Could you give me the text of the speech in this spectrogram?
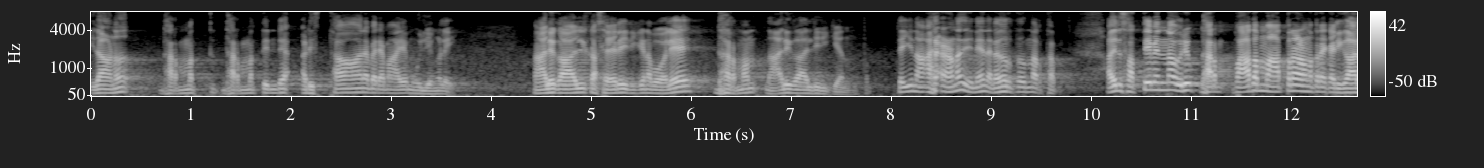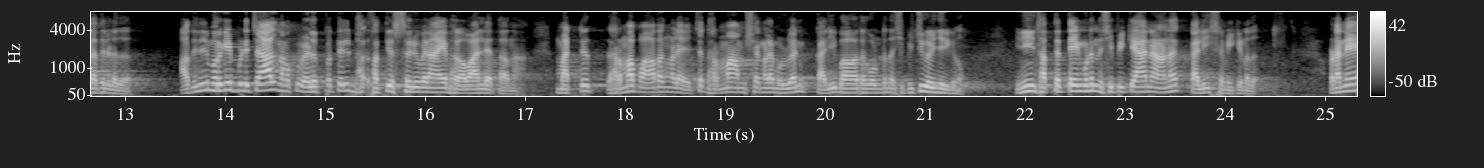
ഇതാണ് ധർമ്മ ധർമ്മത്തിന്റെ അടിസ്ഥാനപരമായ മൂല്യങ്ങളെ. നാല് കാലിൽ കസേര ഇരിക്കണ പോലെ ധർമ്മം നാല് കാലിലിരിക്കുക എന്നർത്ഥം ഈ നാലാണ് ഇതിനെ നിലനിർത്തുന്ന അർത്ഥം അതിൽ സത്യമെന്ന ഒരു ധർമ്മ പാദം മാത്രമാണ് അത്ര കലികാലത്തിലുള്ളത്. അതിൽ മുറുകെ പിടിച്ചാൽ നമുക്ക് എളുപ്പത്തിൽ സത്യസ്വരൂപനായ ഭഗവാനിലെത്താന്ന മറ്റ് ധർമ്മപാദങ്ങളെ വെച്ച് ധർമാംശങ്ങളെ മുഴുവൻ കലിബാധ കൊണ്ട് നശിപ്പിച്ചു കഴിഞ്ഞിരിക്കണം ഇനി സത്യത്തെയും കൂടി നശിപ്പിക്കാനാണ് കലി ശ്രമിക്കുന്നത്. ഉടനെ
